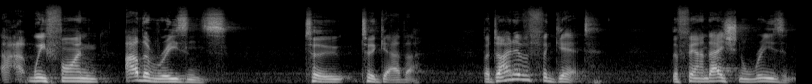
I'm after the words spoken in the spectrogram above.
uh, we find other reasons to, to gather. But don't ever forget the foundational reason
